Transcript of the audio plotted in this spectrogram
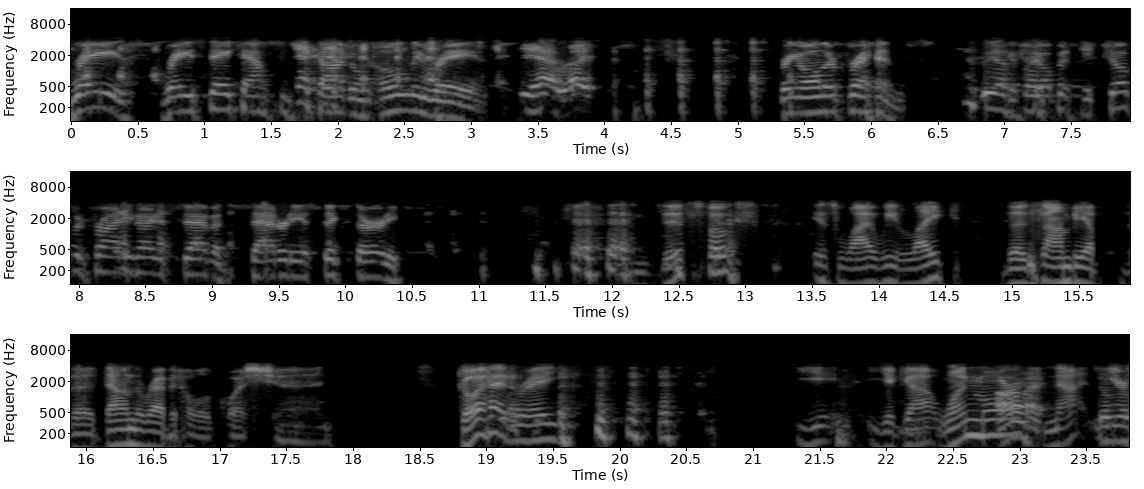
Ray's, Ray's Steakhouse in Chicago, and only Ray's. Yeah, right. Bring all their friends. We have show, up at, show up at Friday night at seven, Saturday at six thirty. this, folks, is why we like the zombie up the down the rabbit hole question. Go ahead, Ray. You, you got one more. All right. Not So your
